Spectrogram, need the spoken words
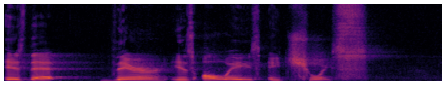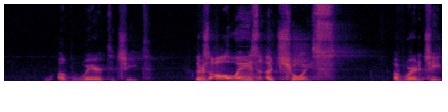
is that there is always a choice of where to cheat. There's always a choice of where to cheat.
